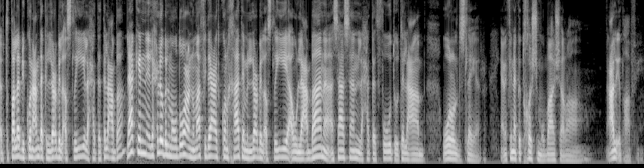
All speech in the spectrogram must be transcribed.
بتطلب يكون عندك اللعبة الأصلية لحتى تلعبها. لكن الحلو بالموضوع إنه ما في داعي تكون خاتم اللعبة الأصلية أو لعبانها أساسا لحتى تفوت وتلعب Worldslayer يعني فينك تخش مباشرة على الاضافه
